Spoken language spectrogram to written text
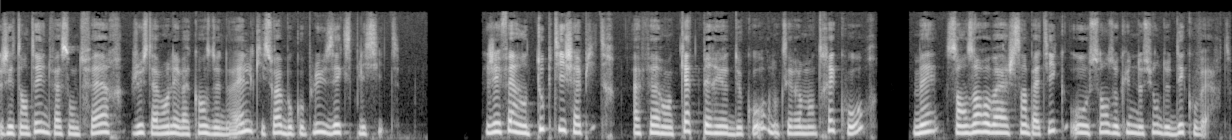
J'ai tenté une façon de faire juste avant les vacances de Noël qui soit beaucoup plus explicite. J'ai fait un tout petit chapitre à faire en quatre périodes de cours, donc c'est vraiment très court, mais sans enrobage sympathique ou sans aucune notion de découverte.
